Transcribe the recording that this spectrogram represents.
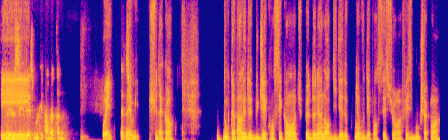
Et... Mais je sais que Facebook est imbattable. Oui, mais oui, je suis d'accord. Donc, tu as parlé de budget conséquent. Tu peux donner un ordre d'idée de combien vous dépensez sur Facebook chaque mois?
